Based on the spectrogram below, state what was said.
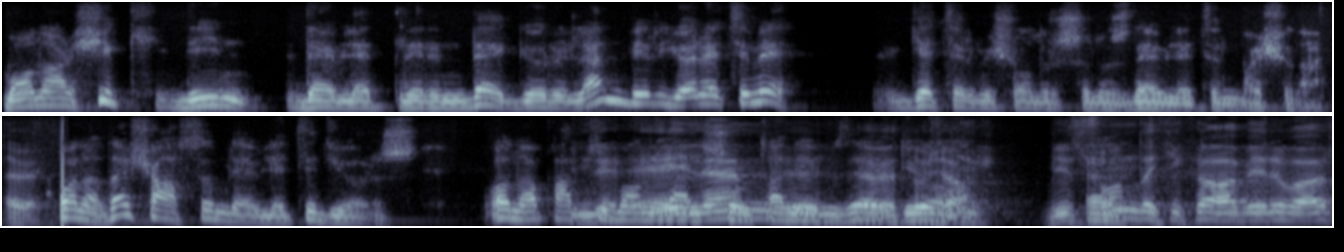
monarşik din devletlerinde görülen bir yönetimi getirmiş olursunuz devletin başına. Evet. Ona da şahsım devleti diyoruz. Ona patrimonyal eylem, sultanizm evet diyorlar. hocam. Bir son dakika haberi var.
